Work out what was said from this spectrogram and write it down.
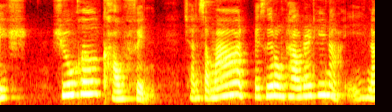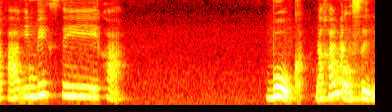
ich Schuhe kaufen ฉันสามารถไปซื้อรองเท้าได้ที่ไหนนะคะ in big C ค่ะ book นะคะ หนังสือ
